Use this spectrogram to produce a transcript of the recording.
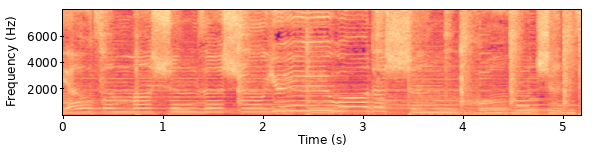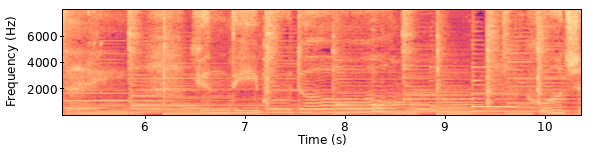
要怎么选择属于我的生活我？站在原地不动，或者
